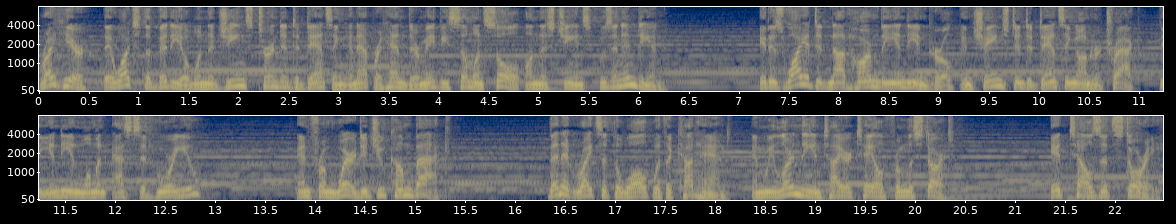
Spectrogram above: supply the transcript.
Right here, they watch the video when the jeans turned into dancing and apprehend there may be someone's soul on this jeans who's an Indian. It is why it did not harm the Indian girl and changed into dancing on her track, the Indian woman asks it who are you? And from where did you come back? Then it writes at the wall with a cut hand, and we learn the entire tale from the start. It tells its story.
